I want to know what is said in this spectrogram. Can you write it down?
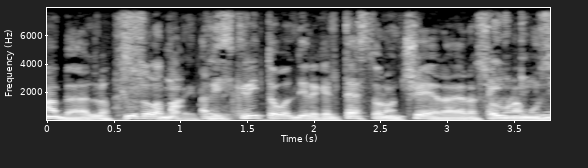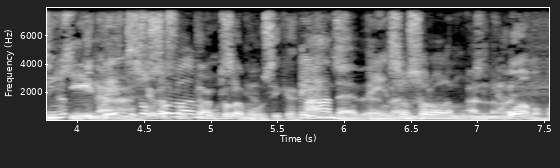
Ah, bello. Chiuso la Ma parentesi. riscritto vuol dire che il testo non c'era, era solo Il- una musichina. il testo C'era solo soltanto la musica. Penso, Ah, beh, beh, penso beh. solo alla musica. Uomo,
